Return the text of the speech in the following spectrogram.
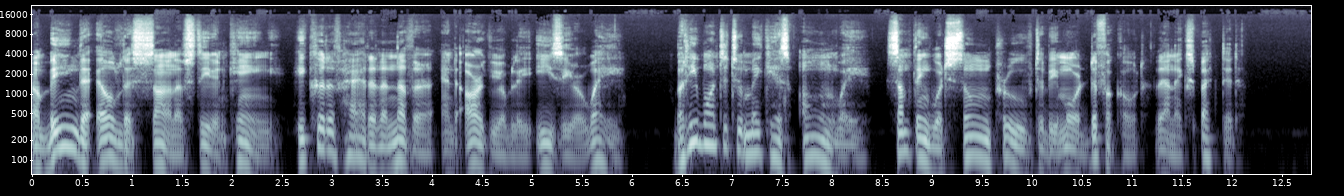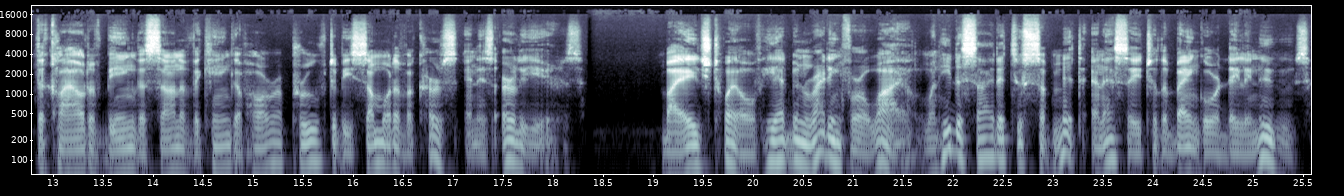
Now, being the eldest son of Stephen King, he could have had it another and arguably easier way. But he wanted to make his own way, something which soon proved to be more difficult than expected. The cloud of being the son of the king of horror proved to be somewhat of a curse in his early years. By age 12, he had been writing for a while when he decided to submit an essay to the Bangor Daily News.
